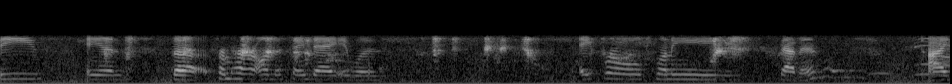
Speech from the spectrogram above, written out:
these and the from her on the same day. It was April 27th. I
